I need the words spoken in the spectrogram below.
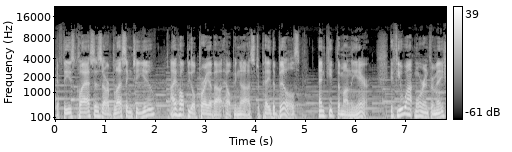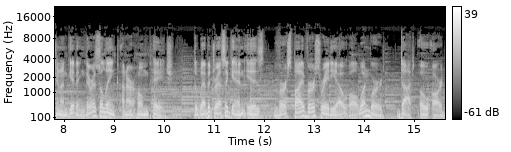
If these classes are blessing to you, I hope you'll pray about helping us to pay the bills and keep them on the air. If you want more information on giving, there is a link on our home page. The web address again is verse by verse radio, all one word, dot org.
